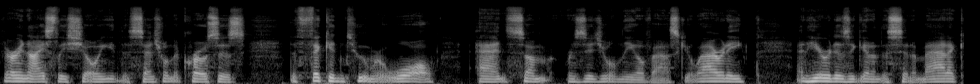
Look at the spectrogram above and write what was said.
very nicely showing you the central necrosis, the thickened tumor wall, and some residual neovascularity. And here it is again in the cinematic.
